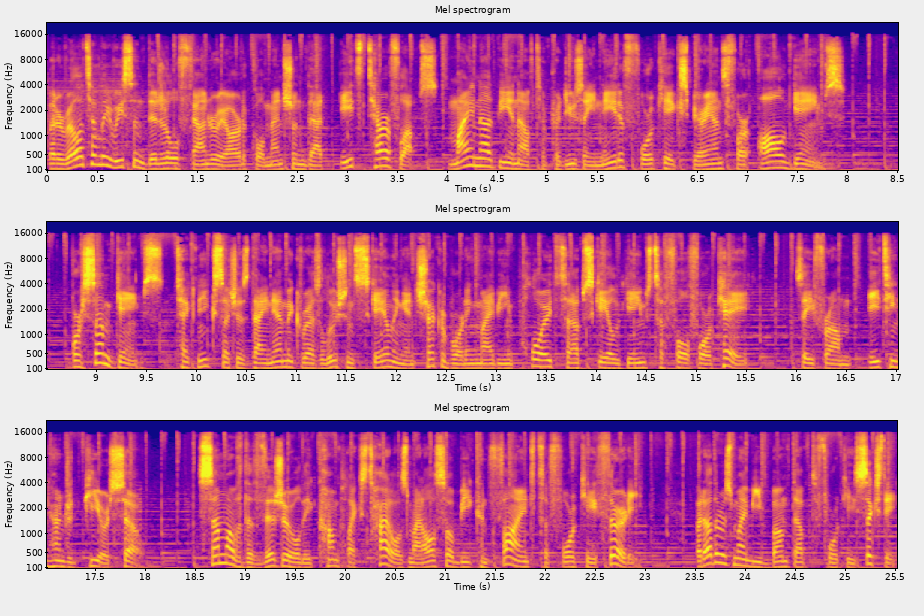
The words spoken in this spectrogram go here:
but a relatively recent Digital Foundry article mentioned that 8 teraflops might not be enough to produce a native 4K experience for all games. For some games, techniques such as dynamic resolution scaling and checkerboarding might be employed to upscale games to full 4K, say from 1800p or so. Some of the visually complex titles might also be confined to 4K 30, but others might be bumped up to 4K 60.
